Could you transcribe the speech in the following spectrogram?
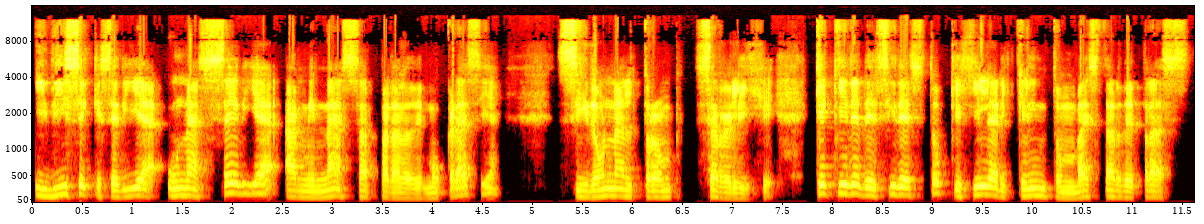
y dice que sería una seria amenaza para la democracia si Donald Trump se reelige. ¿Qué quiere decir esto? Que Hillary Clinton va a estar detrás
